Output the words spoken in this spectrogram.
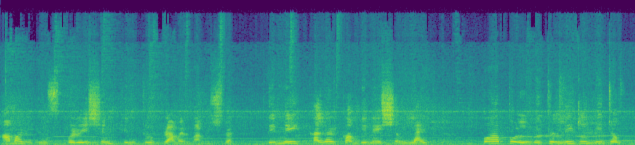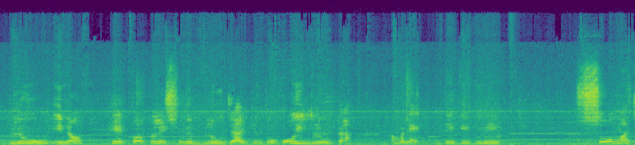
আমার ইন্সপিরেশন কিন্তু গ্রামের মানুষরা। They make colour combination like purple with a little bit of blue you know হ্যাঁ পার্পলের সঙ্গে ব্লু যায় কিন্তু ওই ব্লুটা মানে they give me so much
